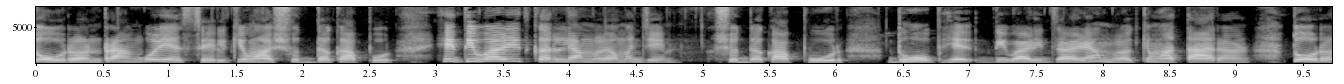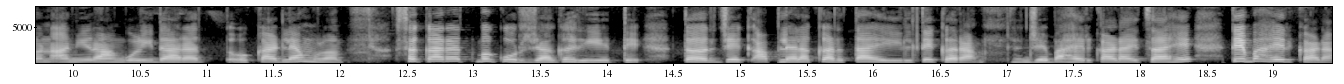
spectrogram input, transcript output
तोरण रांगोळी असेल किंवा शुद्ध कापूर हे दिवाळीत करल्यामुळं म्हणजे शुद्ध कापूर धूप हे दिवाळीत जाळल्यामुळं किंवा तारण तोरण आणि रांगोळी दारात काढल्यामुळं सकारात्मक ऊर्जा घरी येते. तर जे आपल्याला करता येईल ते करा. जे बाहेर काढायचं आहे ते बाहेर काढा.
